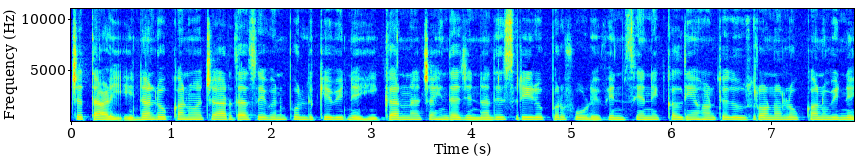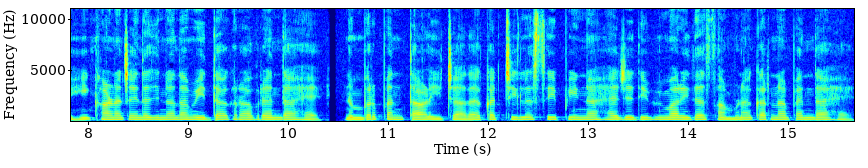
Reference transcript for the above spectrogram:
44 ਇਹਨਾਂ ਲੋਕਾਂ ਨੂੰ ਅਚਾਰ ਦਾ ਸੇਵਨ ਭੁੱਲ ਕੇ ਵੀ ਨਹੀਂ ਕਰਨਾ ਚਾਹੀਦਾ, ਜਿਨ੍ਹਾਂ ਦੇ ਸਰੀਰ ਉੱਪਰ ਫੋੜੇ ਫਿੰਸੀਆਂ ਨਿਕਲਦੀਆਂ ਹੋਣ ਤੇ ਦੂਸਰਾ ਉਹਨਾਂ ਲੋਕਾਂ ਨੂੰ ਵੀ ਨਹੀਂ ਖਾਣਾ ਚਾਹੀਦਾ, ਜਿਨ੍ਹਾਂ ਦਾ ਮੇਦਾ ਖਰਾਬ ਰਹਿੰਦਾ ਹੈ। ਨੰਬਰ 45 ਜ਼ਿਆਦਾ ਕੱਚੀ ਲੱਸੀ ਪੀਣਾ ਹੈ, ਜਿਹਦੀ ਬਿਮਾਰੀ ਦਾ ਸਾਹਮਣਾ ਕਰਨਾ ਪੈਂਦਾ ਹੈ।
